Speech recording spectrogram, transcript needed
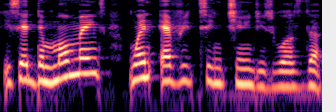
He said, The moment when everything changes was the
